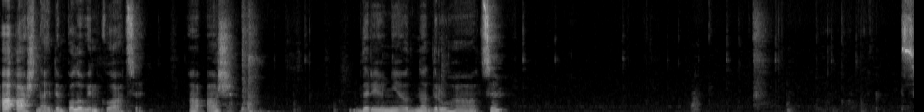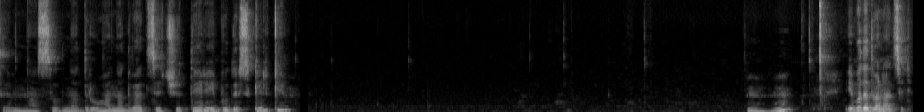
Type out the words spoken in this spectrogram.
АH знайдемо, половинку АЦ. АH дорівнює одна друга АЦ. Це в нас одна друга на 24 і буде скільки? Угу. І буде 12.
